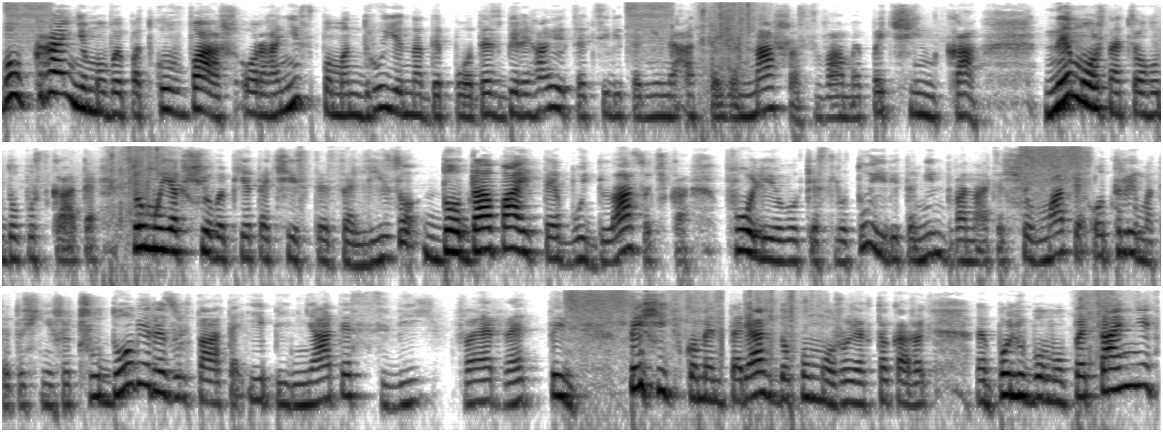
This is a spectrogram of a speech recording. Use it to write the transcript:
Бо в крайньому випадку ваш організм помандрує на депо, де зберігаються ці вітаміни, а це є наша з вами печінка. Не можна цього допускати. Тому, якщо ви п'єте чисте залізо, додавайте, будь ласочка, фолієву кислоту і вітамін 12, щоб мати, отримати точніше чудові результати і підняти свій феретин. Пишіть в коментарях, допоможу, як то кажуть, е, по любому питанні.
